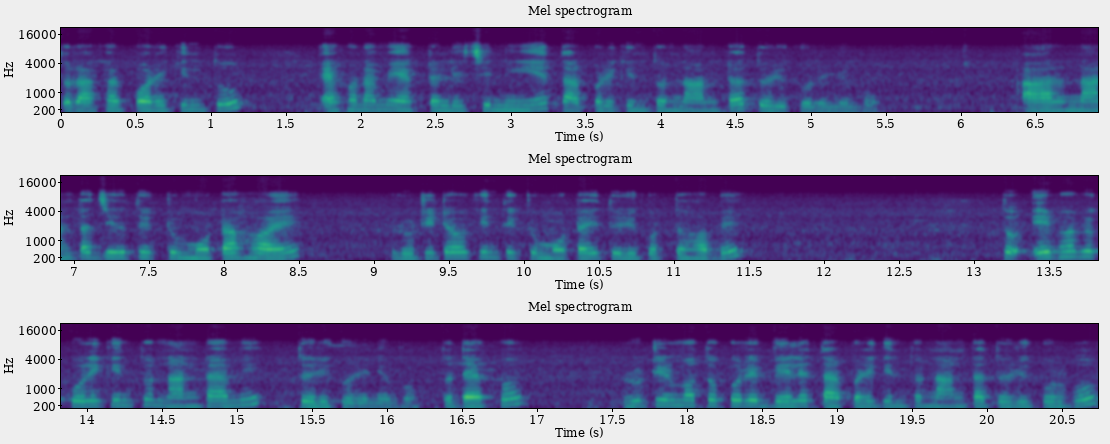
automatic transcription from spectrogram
তো রাখার পরে কিন্তু এখন আমি একটা লিচি নিয়ে তারপরে কিন্তু নানটা তৈরি করে নেব। আর নানটা যেহেতু একটু মোটা হয়, রুটিটাও কিন্তু একটু মোটাই তৈরি করতে হবে। তো এভাবে করে কিন্তু নানটা আমি তৈরি করে নেব। তো দেখো, রুটির মতো করে বেলে তারপরে কিন্তু নানটা তৈরি করব।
